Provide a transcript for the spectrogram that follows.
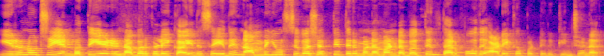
இருநூற்று எண்பத்தி ஏழு நபர்களை கைது செய்து நம்பியூர் சிவசக்தி திருமண மண்டபத்தில் தற்போது அடைக்கப்பட்டிருக்கின்றனர்.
